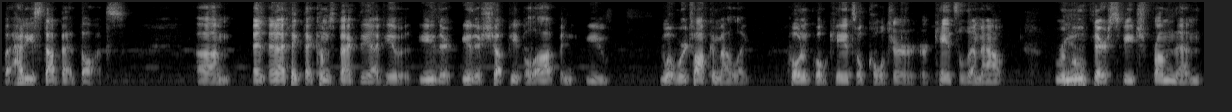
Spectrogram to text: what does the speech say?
but how do you stop bad thoughts? Um, and, and I think that comes back to the idea of either either shut people up and you what we're talking about like quote unquote cancel culture or cancel them out, remove yeah. their speech from them.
